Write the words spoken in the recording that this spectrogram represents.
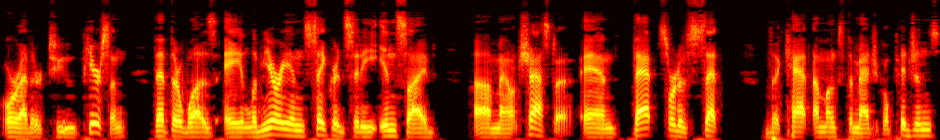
or rather to Pierson, that there was a Lemurian sacred city inside uh, Mount Shasta, and that sort of set the cat amongst the magical pigeons.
